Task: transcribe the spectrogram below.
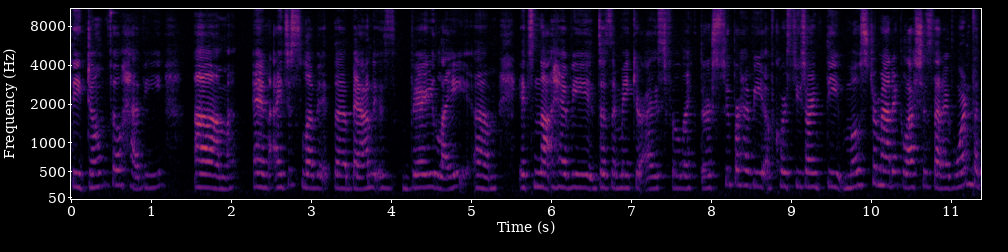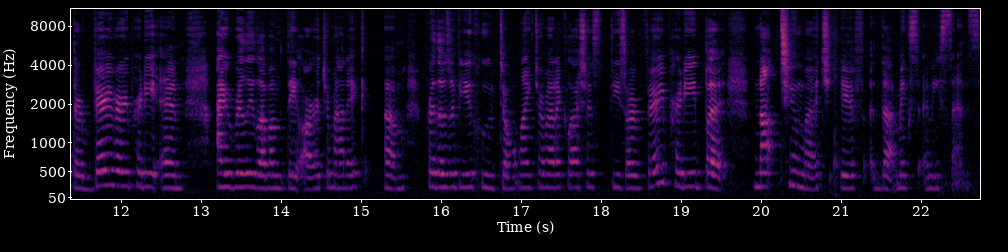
They don't feel heavy. Um, and I just love it. The band is very light. Um, it's not heavy. It doesn't make your eyes feel like they're super heavy. Of course, these aren't the most dramatic lashes that I've worn, but they're very, very pretty, and I really love them. They are dramatic. Um, for those of you who don't like dramatic lashes, these are very pretty, but not too much if that makes any sense.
